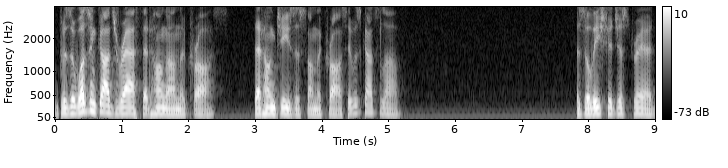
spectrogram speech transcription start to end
Because it wasn't God's wrath that hung on the cross, that hung Jesus on the cross. It was God's love as Alicia just read.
